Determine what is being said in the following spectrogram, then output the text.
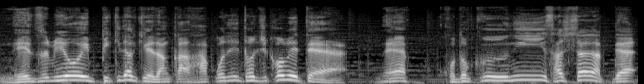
ネズミを一匹だけなんか箱に閉じ込めて、ね、孤独にさせたんやって。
